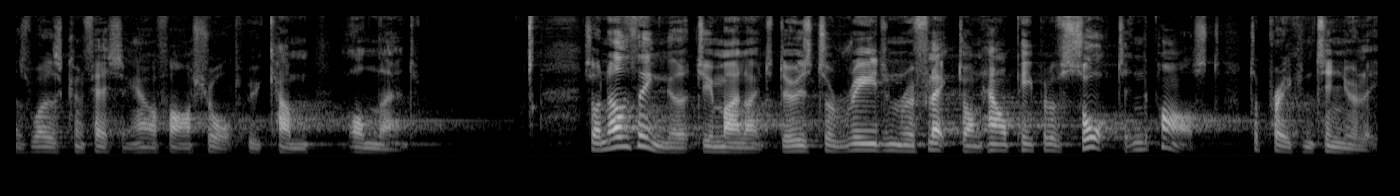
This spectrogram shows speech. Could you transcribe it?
as well as confessing how far short we've come on that. So, another thing that you might like to do is to read and reflect on how people have sought in the past to pray continually.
